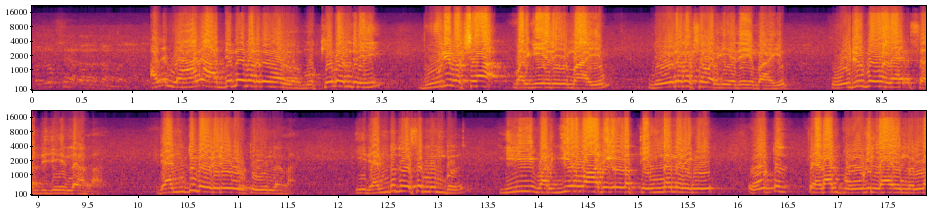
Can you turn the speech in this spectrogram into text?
പ്രതിപക്ഷ നേതാവിനെ താൻ പറയാം അല്ല ഞാൻ ആദ്യമേ പറഞ്ഞതാണല്ലോ മുഖ്യമന്ത്രി ഭൂരിപക്ഷ വർഗീയതയുമായും ന്യൂനപക്ഷ വർഗീയതയുമായും ഒരുപോലെ ശ്രദ്ധ ചെയ്യുന്ന ആളാണ്. രണ്ടുപേരുടെയും വോട്ട് ചെയ്യുന്ന ആളാണ്. ഈ രണ്ടു ദിവസം മുമ്പ് ഈ വർഗീയവാദികളുടെ തിണ്ണനിറങ്ങി വോട്ട് തേടാൻ പോകില്ല എന്നുള്ള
